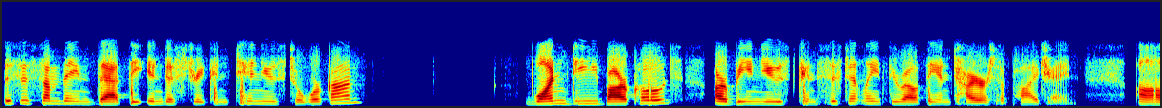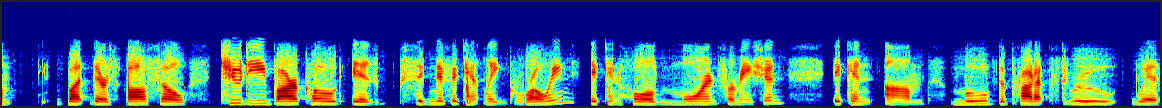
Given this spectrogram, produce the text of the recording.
This is something that the industry continues to work on. 1D barcodes are being used consistently throughout the entire supply chain. Um, but there's also 2D barcode is significantly growing. It can hold more information. It can um, move the product through with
